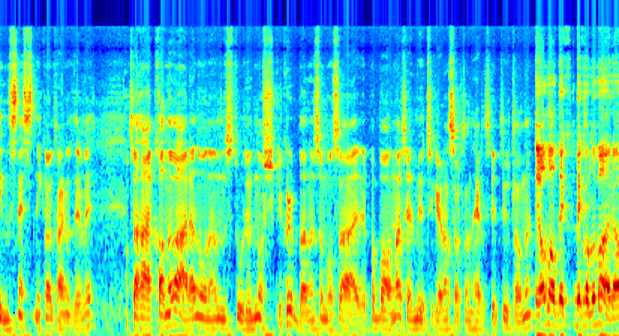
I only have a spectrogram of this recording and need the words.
Det fins nesten ikke alternativer. Så her kan det være noen av de store norske klubbene som også er på banen selv om utvikleren har sagt han helt vil i utlandet. Ja da, det, det kan det være.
